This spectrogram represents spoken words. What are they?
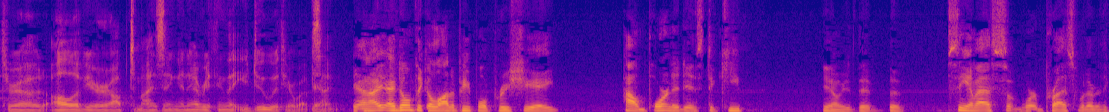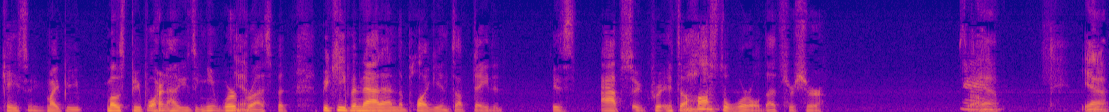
throughout all of your optimizing and everything that you do with your website. Yeah, and I, I don't think a lot of people appreciate how important it is to keep, you know, the, the CMS, WordPress, whatever the case might be. Most people are now using WordPress, but be keeping that and the plugins updated is absolute. It's a hostile world, that's for sure. Yeah. Yeah.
